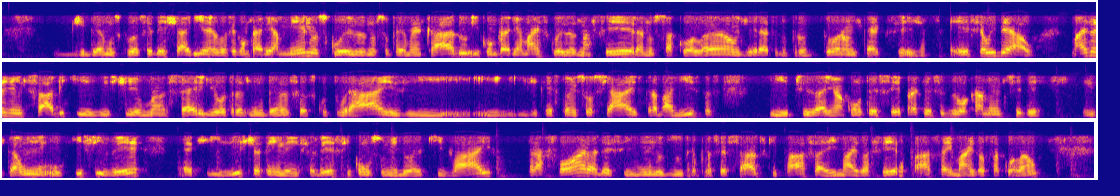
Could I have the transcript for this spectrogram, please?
digamos que você deixaria, você compraria menos coisas no supermercado e compraria mais coisas na feira, no sacolão, direto do produtor, onde quer que seja. Esse é o ideal. Mas a gente sabe que existe uma série de outras mudanças culturais e, e de questões sociais, trabalhistas, que precisariam acontecer para que esse deslocamento se dê. Então, o que se vê é que existe a tendência desse consumidor que vai para fora desse mundo dos ultraprocessados, que passa aí mais à feira, passa aí mais ao sacolão,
